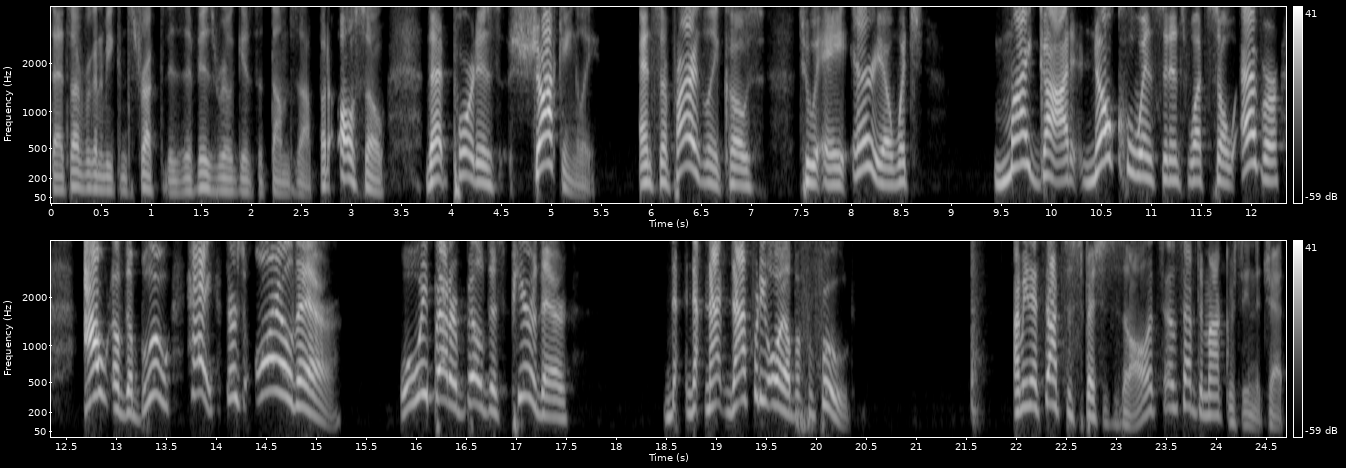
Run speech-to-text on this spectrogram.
that's ever going to be constructed is if Israel gives a thumbs up. But also, that port is shockingly and surprisingly close to a area which my God, no coincidence whatsoever. Out of the blue, hey, there's oil there. Well, we better build this pier there, N- not not for the oil, but for food. I mean, it's not suspicious at all. Let's let's have democracy in the chat.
